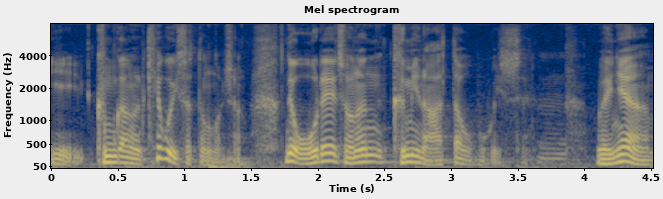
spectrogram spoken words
이 금강을 캐고 있었던 거죠. 근데 올해 저는 금이 나왔다고 보고 있어요. 왜냐?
